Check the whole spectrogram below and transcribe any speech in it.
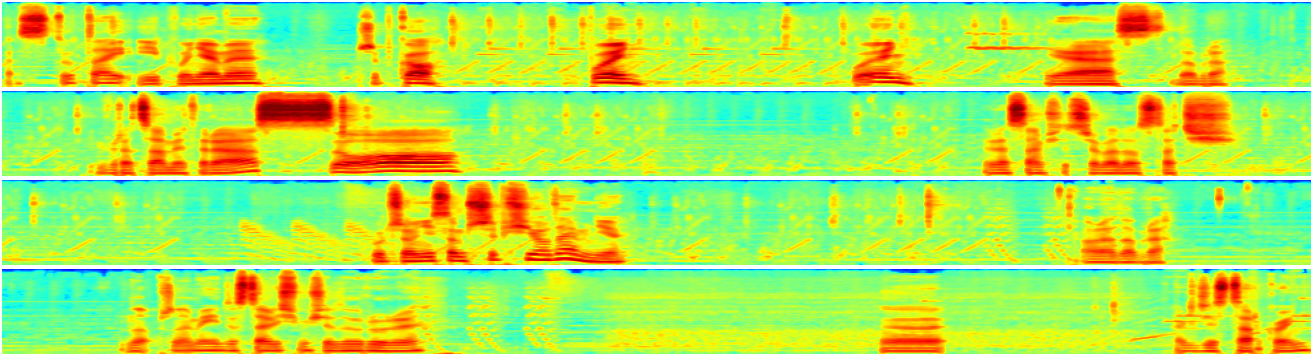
Teraz tutaj i płyniemy. Szybko. Płyń. Płyń. Jest, dobra. I wracamy teraz. O! Teraz sam się trzeba dostać. Kurczę, oni są szybsi ode mnie. Ale dobra. No, przynajmniej dostaliśmy się do rury. E, a gdzie Starcoin?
